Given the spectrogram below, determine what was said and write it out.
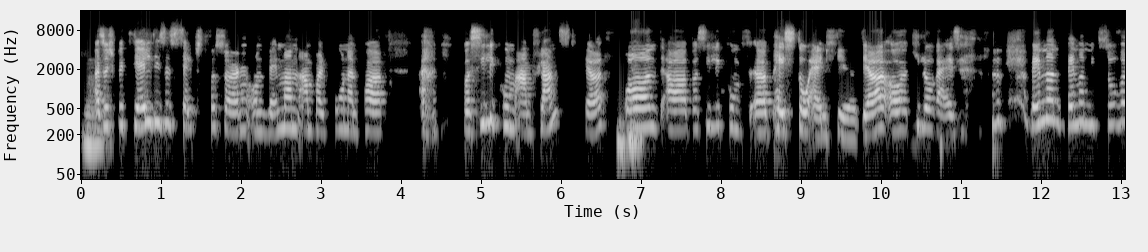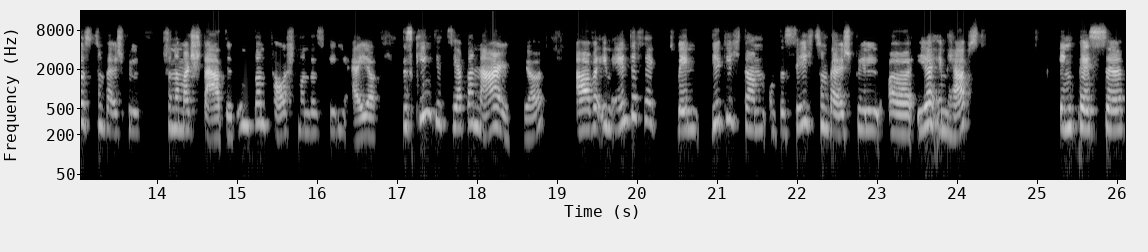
Mhm. Also speziell dieses Selbstversorgen und wenn man am Balkon ein paar Basilikum anpflanzt ja, mhm. und äh, Basilikum äh, Pesto einführt, ja, äh, kiloweise. wenn, man, wenn man mit sowas zum Beispiel schon einmal startet und dann tauscht man das gegen Eier. Das klingt jetzt sehr banal, ja, aber im Endeffekt, wenn wirklich dann, und das sehe ich zum Beispiel äh, eher im Herbst, Engpässe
